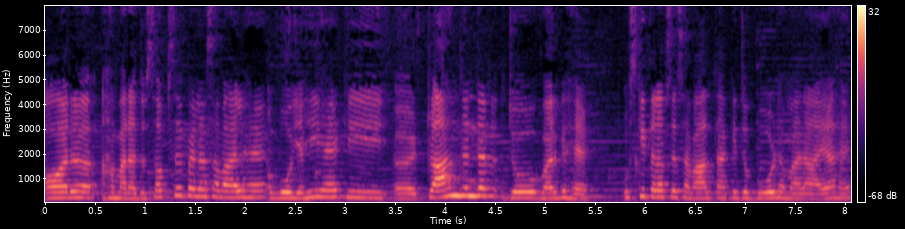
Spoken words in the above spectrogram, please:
और हमारा जो सबसे पहला सवाल है, वो यही है कि ट्रांसजेंडर जो वर्ग है उसकी तरफ़ से सवाल था कि जो बोर्ड हमारा आया है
